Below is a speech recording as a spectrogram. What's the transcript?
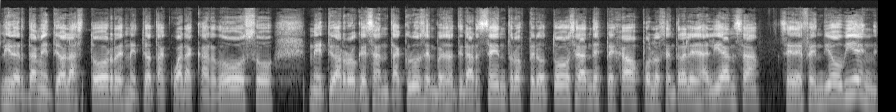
Libertad metió a las Torres, metió a Tacuara Cardoso, metió a Roque Santa Cruz, empezó a tirar centros, pero todos eran despejados por los centrales de Alianza. Se defendió bien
